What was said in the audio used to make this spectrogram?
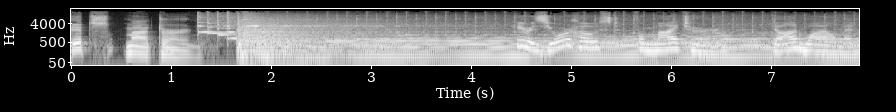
It's my turn. Here is your host for My Turn, Don Wildman.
